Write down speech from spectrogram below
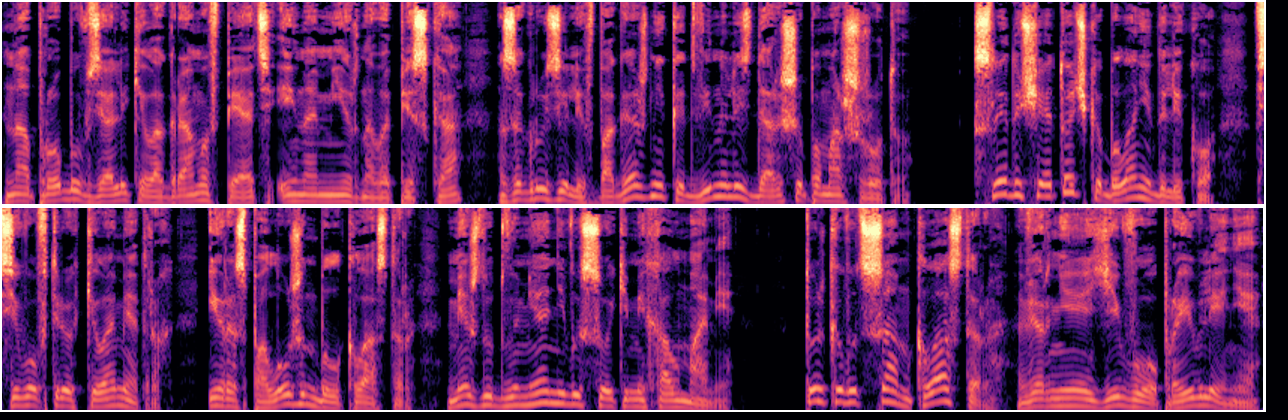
на пробу взяли килограммов пять и на мирного песка загрузили в багажник и двинулись дальше по маршруту. Следующая точка была недалеко, всего в трех километрах, и расположен был кластер между двумя невысокими холмами. Только вот сам кластер, вернее его проявление,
